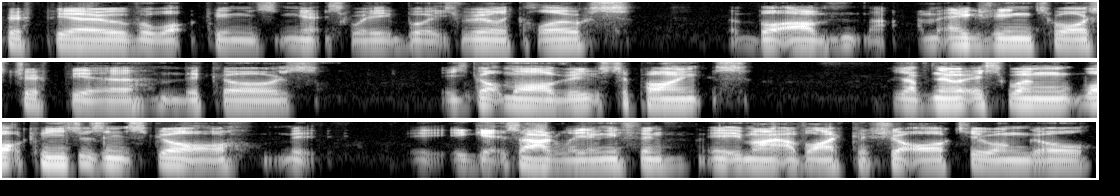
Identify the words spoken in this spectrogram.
Trippier over Watkins next week, but it's really close. But I'm I'm edging towards Trippier because he's got more routes to points. Because I've noticed when Watkins doesn't score, it, it, it gets hardly anything. He might have like a shot or two on goal.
